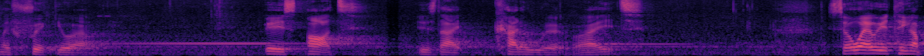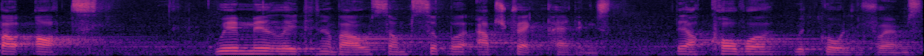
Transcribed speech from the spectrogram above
may freak you out. It's art. It's like kind of weird, right? So when we think about art, we merely think about some super abstract paintings that are covered with golden frames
